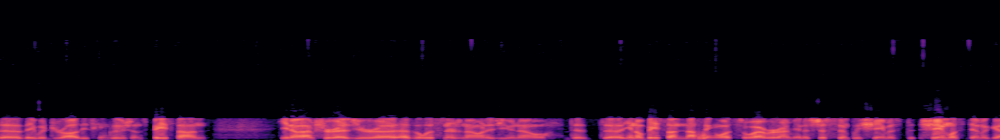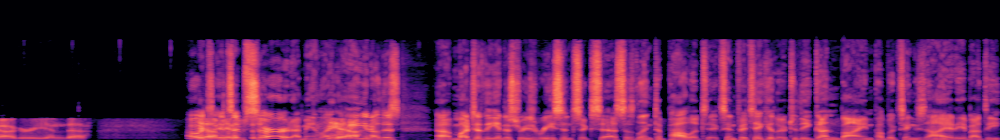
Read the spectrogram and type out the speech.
uh, they would draw these conclusions based on you know, I'm sure as your uh, as the listeners know and as you know that uh, you know based on nothing whatsoever. I mean, it's just simply shameless shameless demagoguery and. Uh, oh, it's, I mean, it's, it's absurd. I mean, like Yeah. you know, this uh, much of the industry's recent success is linked to politics, in particular to the gun buying public's anxiety about the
